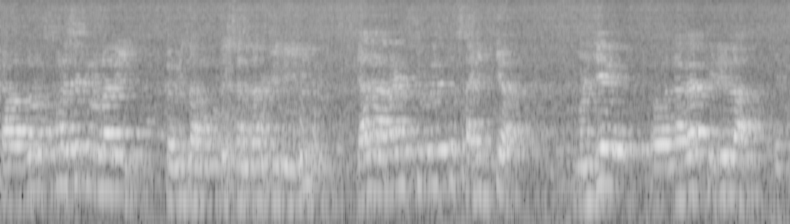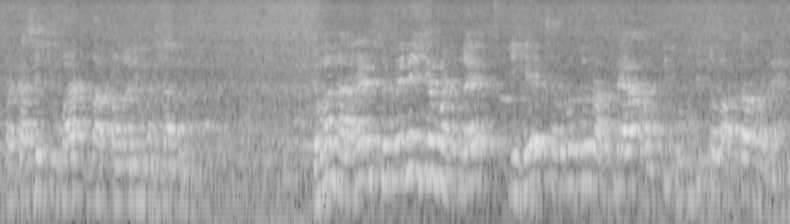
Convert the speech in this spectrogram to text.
काळजाला स्पर्श करणारी कविता मुक्त छंदात केली त्या नारायण सुर्वेचं साहित्य म्हणजे नव्या पिढीला एक प्रकाशाची वाट दाखवणारी मशाल तेव्हा नारायण सुर्वेने जे म्हटलंय की हे सर्वदूर आपल्या अवतीभोवतीचं वातावरण आहे.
